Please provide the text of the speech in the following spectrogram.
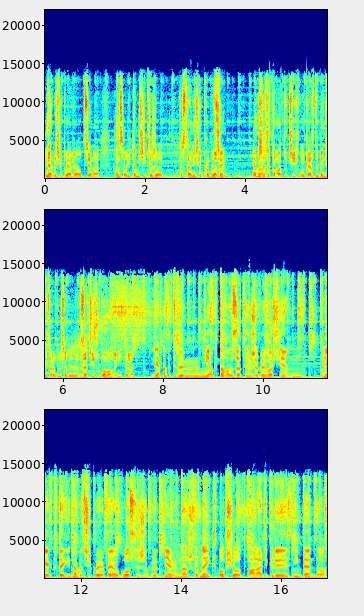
i nagle się pojawia opcja na konsoli, to myślicie, że to stanie się problemem? Znaczy, Ja myślę, że temat ucichnie i każdy będzie to robił sobie w zaciszu domowym i tyle. Ja nawet bym nie optował za tym, żeby właśnie, mm, jak tutaj nawet się pojawiają głosy, żeby, nie wiem, na przykład na Xboxie odpalać gry z Nintendo.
